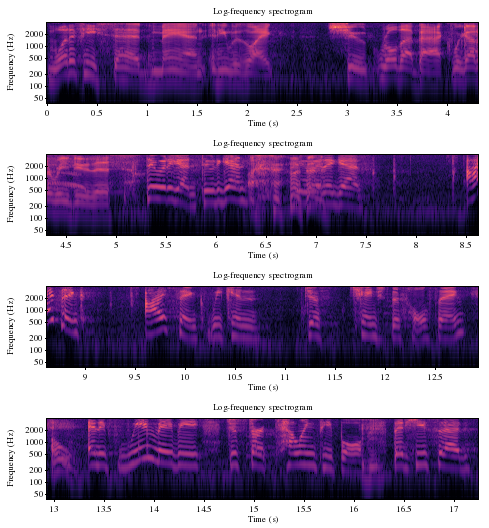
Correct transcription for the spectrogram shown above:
What if he said man and he was like, shoot, roll that back. We got to redo this. Do it again. Do it again. do it again. I think, I think we can just change this whole thing. Oh. And if we maybe just start telling people Mm-hmm. that he said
